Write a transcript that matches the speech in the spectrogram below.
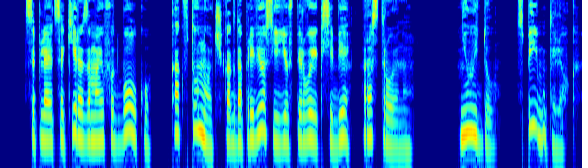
— цепляется Кира за мою футболку, как в ту ночь, когда привез ее впервые к себе, расстроенную. «Не уйду. Спи, мотылек».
